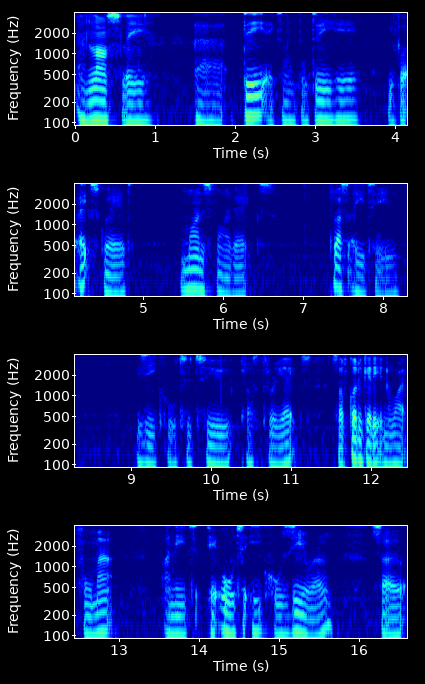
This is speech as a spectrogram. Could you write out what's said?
And lastly, uh, D, example D here, we've got x squared minus 5x plus 18 is equal to 2 plus 3x. So I've got to get it in the right format. I need it all to equal 0. So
